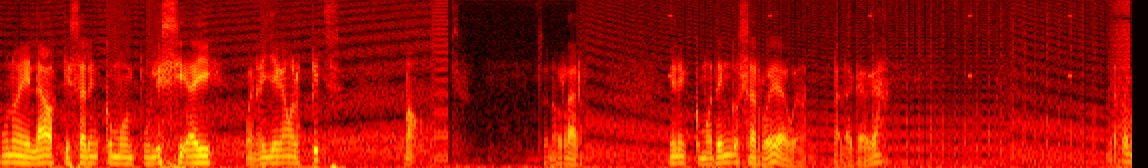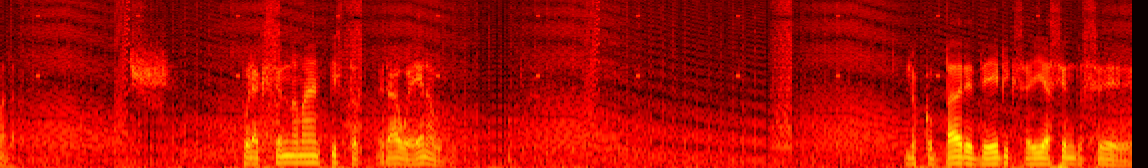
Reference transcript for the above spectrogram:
unos helados que salen como en publicidad ahí. Bueno, ahí llegamos a los pits. Vamos. Suena raro. Miren cómo tengo esa rueda, weón. Para cagar. Ya tómala por acción nomás en pistol. Era bueno. Los compadres de Epic ahí haciéndose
